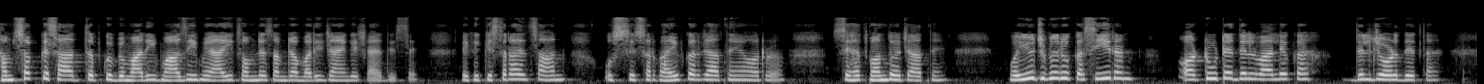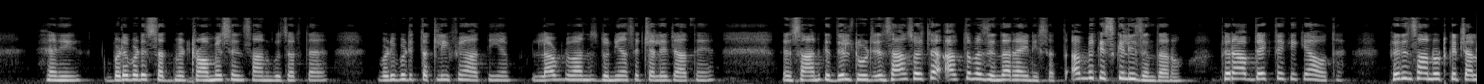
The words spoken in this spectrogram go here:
ہم سب کے ساتھ جب کوئی بیماری ماضی میں آئی تو ہم نے سمجھا مری جائیں گے شاید اس سے لیکن کس طرح انسان اس سے سروائو کر جاتے ہیں اور صحت مند ہو جاتے ہیں وہ یوج برو کثیر اور ٹوٹے دل والے کا دل جوڑ دیتا ہے یعنی بڑے بڑے صدمے ٹرامے سے انسان گزرتا ہے بڑی بڑی تکلیفیں آتی ہیں لوڈ ونس دنیا سے چلے جاتے ہیں انسان کے دل ٹوٹ انسان سوچتا ہے اب تو میں زندہ رہ ہی نہیں سکتا اب میں کس کے لیے زندہ رہ دیکھتے کہ کیا ہوتا ہے پھر انسان اٹھ کے چل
